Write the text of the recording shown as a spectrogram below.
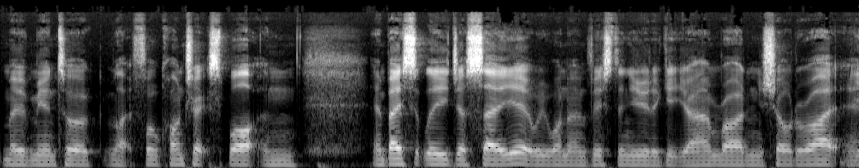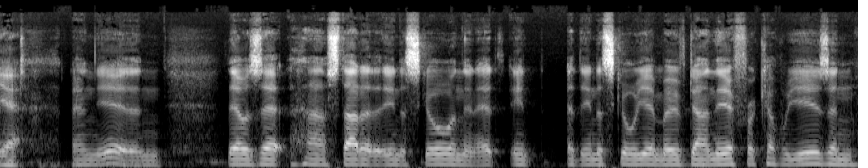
move me into a like full contract spot and and basically just say, yeah, we want to invest in you to get your arm right and your shoulder right, and Yeah. and yeah, and that was that. Uh, started at the end of school, and then at at the end of school, yeah, moved down there for a couple of years, and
